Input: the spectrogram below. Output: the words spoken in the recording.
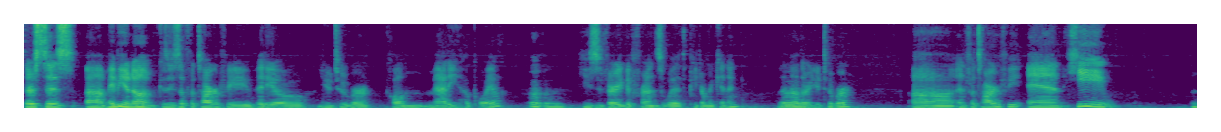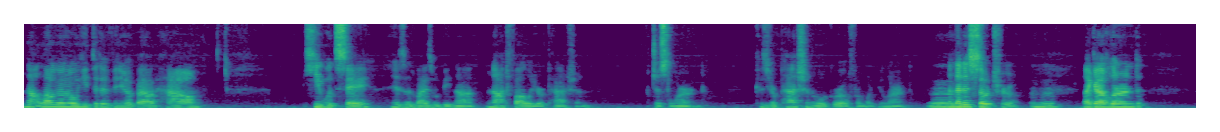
there's this uh, maybe you know him because he's a photography video youtuber called Matti Haapoja. Mm-mm. He's very good friends with Peter McKinnon, another YouTuber, uh, in photography. And he, not long ago, he did a video about how he would say his advice would be not not follow your passion, just learn, because your passion will grow from what you learn, and that is so true. Mhm. Like I've learned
